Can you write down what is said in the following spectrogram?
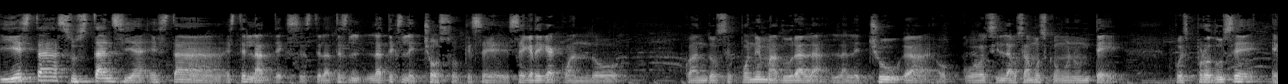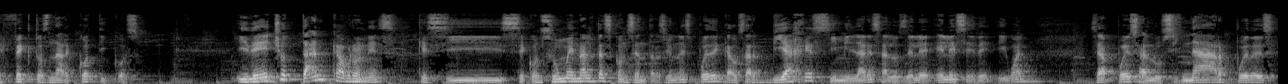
Y esta sustancia, esta, este látex, este látex, lechoso que se segrega cuando, cuando se pone madura la, la lechuga o, o si la usamos como en un té, pues produce efectos narcóticos. Y de hecho tan cabrones que si se consume en altas concentraciones puede causar viajes similares a los del LSD igual. O sea, puedes alucinar, puedes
